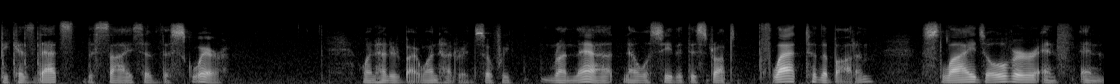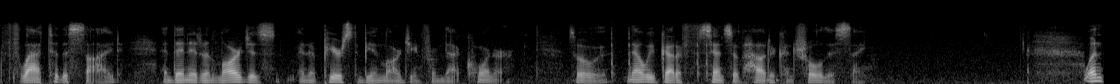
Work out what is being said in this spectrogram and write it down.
because that's the size of the square 100 by 100 so if we run that now we'll see that this drops flat to the bottom slides over and, and flat to the side, and then it enlarges and appears to be enlarging from that corner. So now we've got a sense of how to control this thing. One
